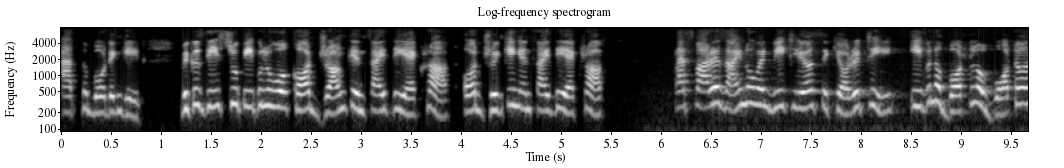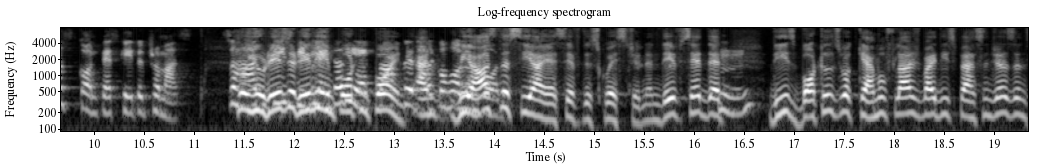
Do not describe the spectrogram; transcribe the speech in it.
at the boarding gate? Because these two people who were caught drunk inside the aircraft or drinking inside the aircraft, as far as I know, when we clear security, even a bottle of water is confiscated from us. So no, you raise a really important point, and we asked the CISF this question, and they've said that hmm. these bottles were camouflaged by these passengers and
